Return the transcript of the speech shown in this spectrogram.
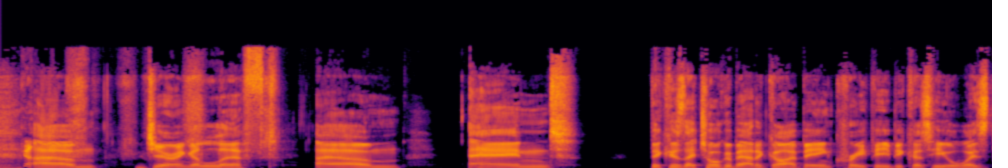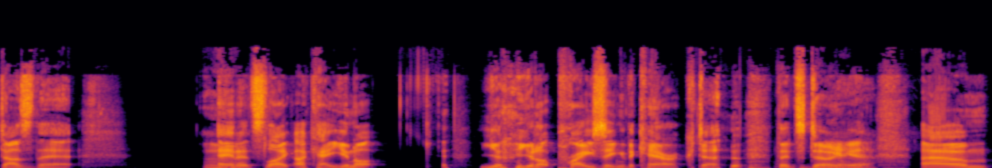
um, during a lift, um, and because they talk about a guy being creepy because he always does that, Mm-hmm. and it's like, okay, you're not you're, you're not praising the character that's doing Yeah, it, um,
